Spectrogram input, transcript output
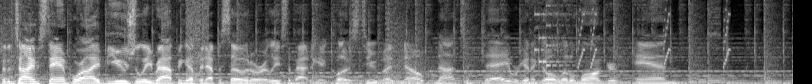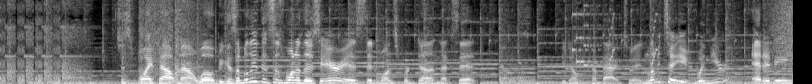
to the timestamp where I'm usually wrapping up an episode, or at least about to get close to. But nope, not today. We're gonna go a little longer and just wipe out Mount Woe because I believe this is one of those areas that once we're done, that's it. You don't come back to it. And let me tell you, when you're editing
